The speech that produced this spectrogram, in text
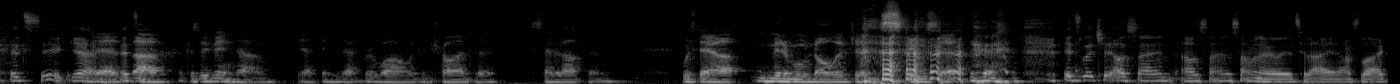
it's sick. Yeah, yeah, because we've been um, yeah thinking about it for a while. and We've been trying to set it up, and with our minimal knowledge and skill set, it's literally I was saying I was saying to someone earlier today and I was like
